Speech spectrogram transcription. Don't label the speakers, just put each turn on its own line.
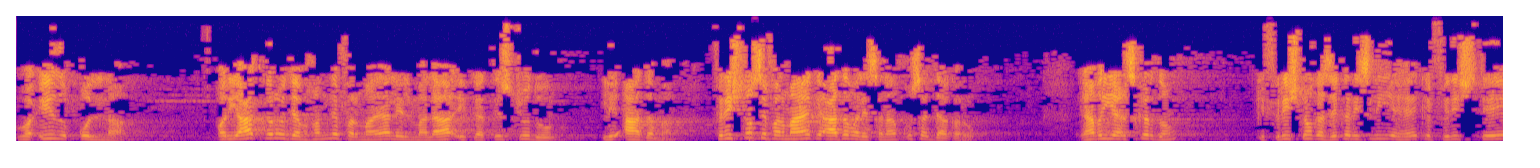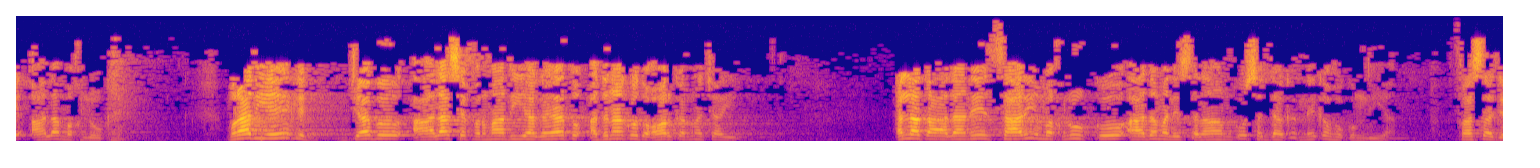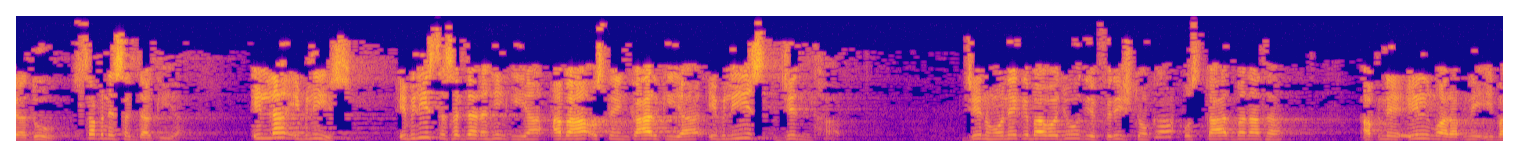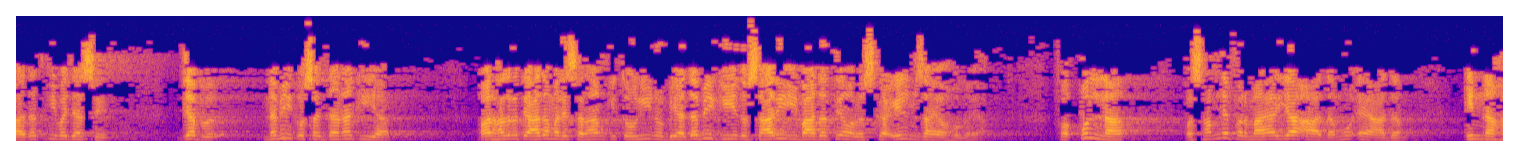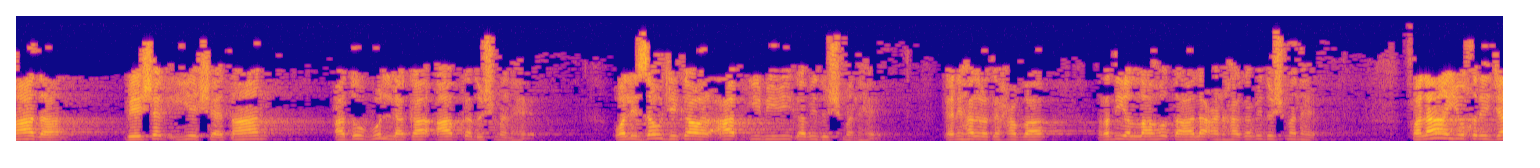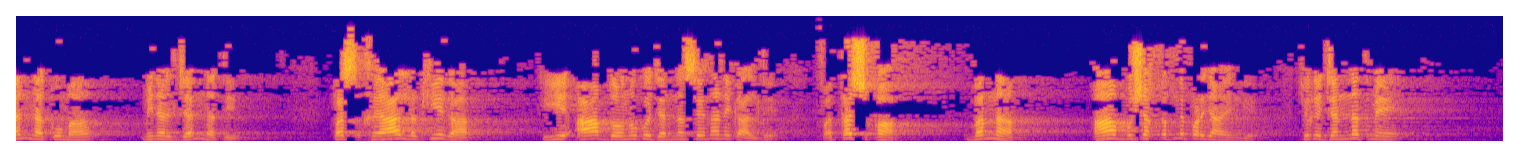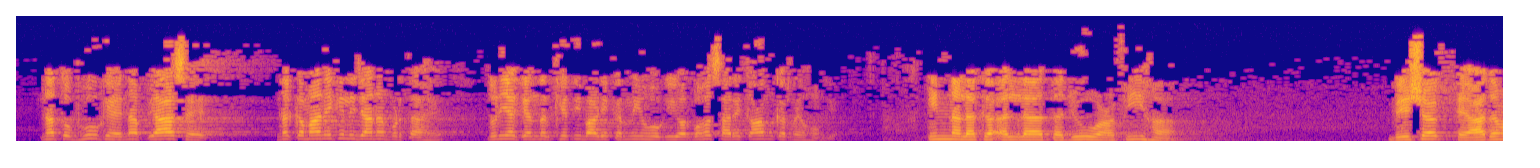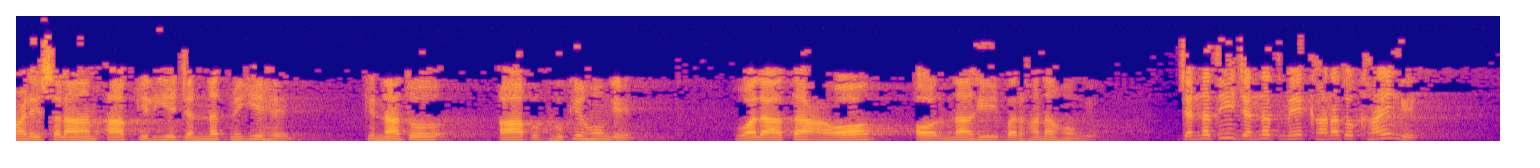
وہ عید قلنا۔ اور یاد کرو جب ہم نے فرمایا لل ملا اکتیس آدم فرشتوں سے فرمایا کہ آدم علیہ السلام کو سجدہ کرو۔ یہاں پر یہ عرض کر دوں کہ فرشتوں کا ذکر اس لیے ہے کہ فرشتے اعلی مخلوق ہیں۔ مراد یہ ہے کہ جب اعلی سے فرما دیا گیا تو ادنا کو تو اور کرنا چاہیے۔ اللہ تعالی نے ساری مخلوق کو آدم علیہ السلام کو سجدہ کرنے کا حکم دیا۔ فسا جدو سب نے سجدہ کیا۔ اللہ ابلیس ابلیس نے سجدہ نہیں کیا ابا اس نے انکار کیا۔ ابلیس جن تھا۔ جن ہونے کے باوجود یہ فرشتوں کا استاد بنا تھا۔ اپنے علم اور اپنی عبادت کی وجہ سے۔ جب نبی کو سجدہ نہ کیا اور حضرت آدم علیہ السلام کی توہین و بے ادبی کی، تو ساری عبادتیں اور اس کا علم ضائع ہو گیا۔ فقلنا بس ہم نے فرمایا، یا آدم، اے آدم ان نہادا بے شک یہ شیطان ادب اللہ کا آپ کا دشمن ہے ولیزو جی کا اور آپ کی بیوی کا بھی دشمن ہے۔ یعنی حضرت حوا رضی اللہ تعالی عنہا کا بھی دشمن ہے۔ فلاں یخری جن نکما من الجنتی بس خیال رکھیے گا کہ یہ آپ دونوں کو جنت سے نہ نکال دے۔ فتش ورنہ آپ مشقت میں پڑ جائیں گے، کیونکہ جنت میں نہ تو بھوک ہے، نہ پیاس ہے، نہ کمانے کے لیے جانا پڑتا ہے۔ دنیا کے اندر کھیتی باڑی کرنی ہوگی اور بہت سارے کام کرنے ہوں گے۔
ان لک اللہ تجو فیحا بے شک، اے آدم علیہ السلام، آپ کے لیے جنت میں یہ ہے کہ نہ تو آپ بھوکے ہوں گے والا تا اور نہ ہی برہنا ہوں گے۔
جنتی جنت میں کھانا تو کھائیں گے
